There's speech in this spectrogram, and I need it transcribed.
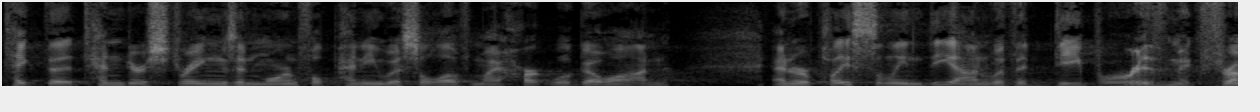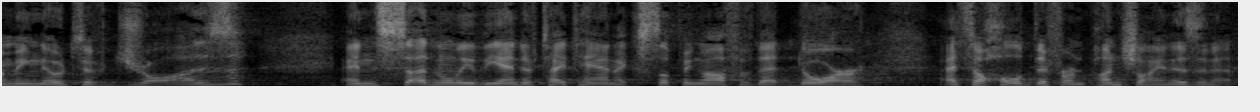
take the tender strings and mournful penny whistle of My Heart Will Go On and replace Celine Dion with the deep, rhythmic thrumming notes of Jaws. And suddenly, the end of Titanic slipping off of that door, that's a whole different punchline, isn't it?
